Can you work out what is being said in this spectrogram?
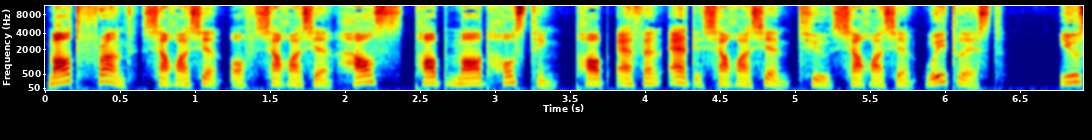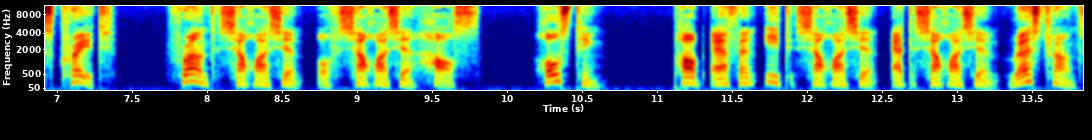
mount front 下划线 of 下划线 house pop mount hosting pop fn add 下划线 to 下划线 waitlist use crate front 下划线 of 下划线 house hosting pop fn it 下划线 at 下划线 restaurant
